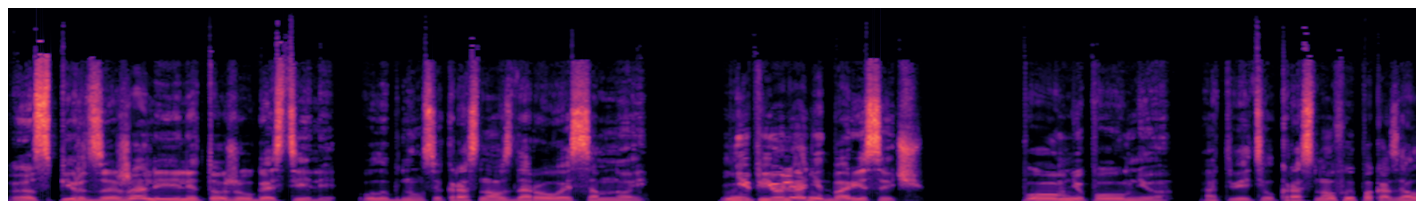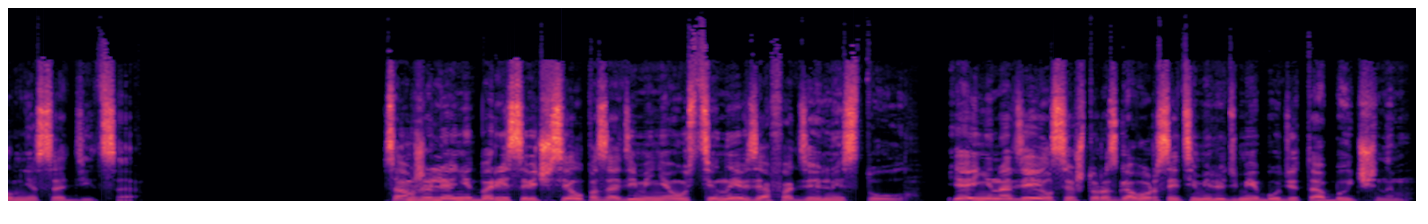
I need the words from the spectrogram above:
«А спирт зажали или тоже угостили?» — улыбнулся Краснов, здороваясь со мной. «Не пью, Леонид Борисович». «Помню, помню», — ответил Краснов и показал мне садиться. Сам же Леонид Борисович сел позади меня у стены, взяв отдельный стул. Я и не надеялся, что разговор с этими людьми будет обычным.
